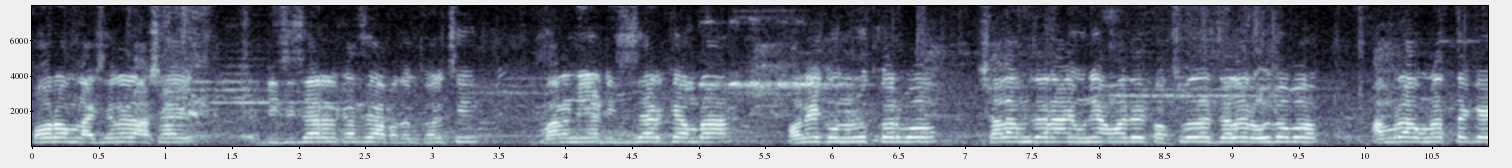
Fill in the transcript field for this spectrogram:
ফরম লাইসেন্সের আশায় ডিসি স্যারের কাছে আবেদন করেছি। মাননীয় ডিসি স্যারকে আমরা অনেক অনুরোধ করব। সালাম জানাই। উনি আমাদের কক্সবাজার জেলার অভিভাবক। আমরা ওনার থেকে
